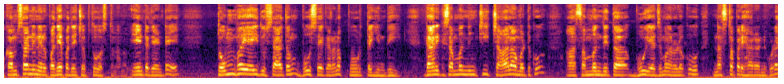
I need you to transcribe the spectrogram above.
ఒక అంశాన్ని నేను పదే పదే చెప్తూ వస్తున్నాను. ఏంటది అంటే తొంభై ఐదు శాతం భూసేకరణ పూర్తయింది. దానికి సంబంధించి చాలా మటుకు ఆ సంబంధిత భూ యజమానులకు నష్టపరిహారాన్ని కూడా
